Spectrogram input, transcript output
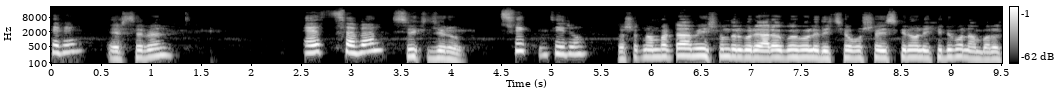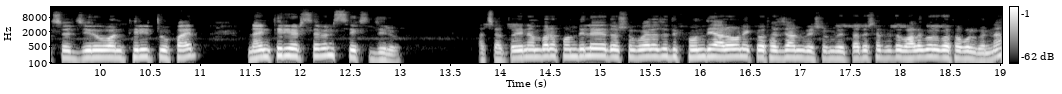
three eight seven eight seven six zero. Six zero. দর্শক নাম্বারটা আমি সুন্দর করে আরও একবার বলে দিচ্ছি। অবশ্যই স্ক্রিনেও লিখে দিব। নাম্বার হচ্ছে zero one three two five nine three eight seven six zero. আচ্ছা তো এই নাম্বারে ফোন দিলে দর্শক ভাইরা যদি ফোন দিয়ে আরও অনেক কথা জানবে শুনবে তাদের সাথে তো ভালো করে কথা বলবেন না?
